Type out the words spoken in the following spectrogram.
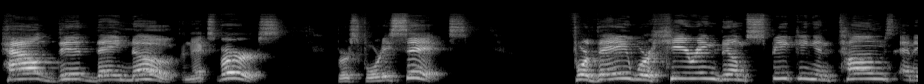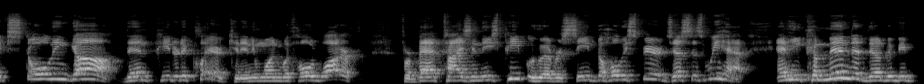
How did they know? The next verse, verse 46. For they were hearing them speaking in tongues and extolling God. Then Peter declared, Can anyone withhold water for baptizing these people who have received the Holy Spirit just as we have? And he commended them to be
